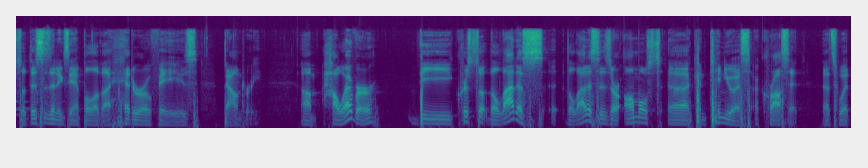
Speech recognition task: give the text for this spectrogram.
So this is an example of a heterophase boundary. Um, however, the crystal, the lattice, the lattices are almost uh, continuous across it. That's what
